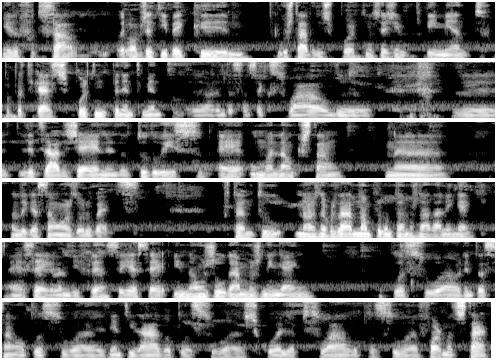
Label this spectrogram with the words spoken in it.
e do futsal. O objetivo é que gostar de um desporto não seja impedimento para praticar esse desporto, independentemente de orientação sexual, de, de identidade de género, tudo isso é uma não questão na, na ligação aos Dourobetes. Portanto, nós na verdade não perguntamos nada a ninguém. Essa é a grande diferença e, essa é, e não julgamos ninguém pela sua orientação, ou pela sua identidade, ou pela sua escolha pessoal, ou pela sua forma de estar.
